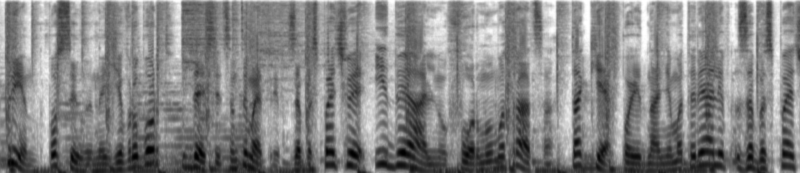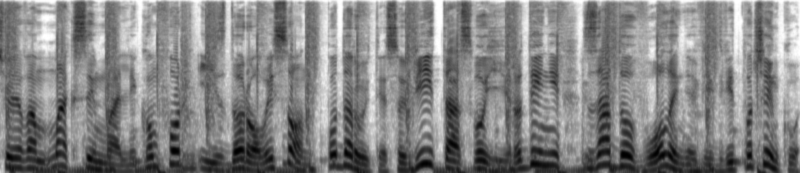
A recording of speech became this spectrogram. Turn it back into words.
Spring, посилений євроборд 10 см, забезпечує ідеальну форму матраца. Таке поєднання матеріалів забезпечує вам максимальний комфорт і здоровий сон. Подаруйте собі та своїй родині задоволення від відпочинку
